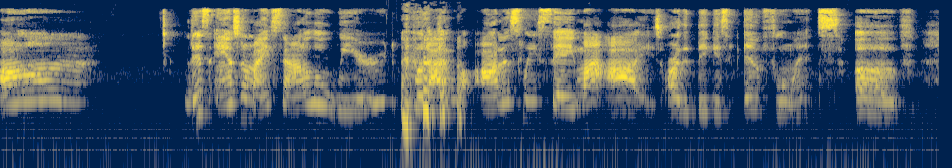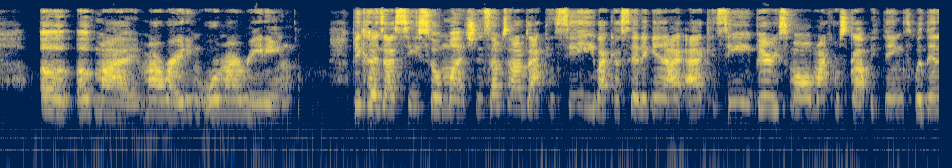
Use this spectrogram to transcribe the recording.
Um, this answer might sound a little weird, but I will honestly say my eyes are the biggest influence of of, of my my writing or my reading because I see so much. And sometimes I can see like I said again I, I can see very small microscopic things but then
